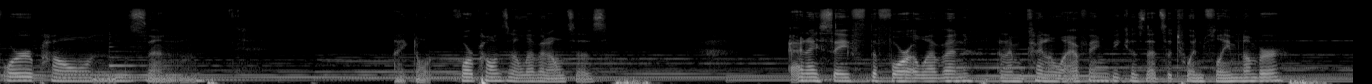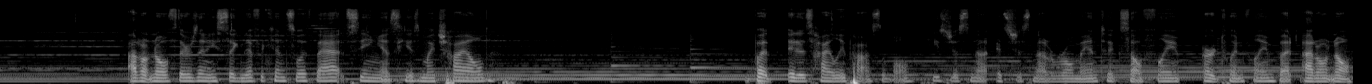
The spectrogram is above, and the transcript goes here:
four pounds and I don't four pounds and 11 ounces. And I say the 411, and I'm kind of laughing because that's a twin flame number. I don't know if there's any significance with that, seeing as he is my child. But it is highly possible. He's just not, it's just not a romantic self flame or twin flame, but I don't know.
